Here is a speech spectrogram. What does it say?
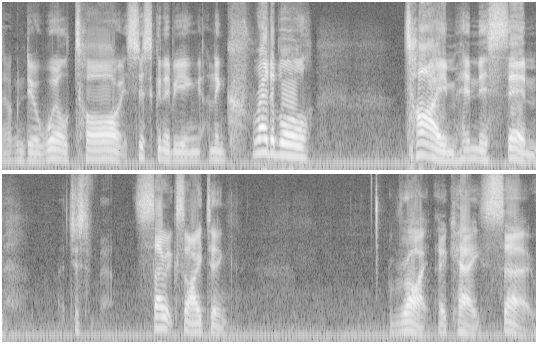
I'm going to do a world tour. It's just going to be an incredible time in this sim. Just so exciting. Right, okay, so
